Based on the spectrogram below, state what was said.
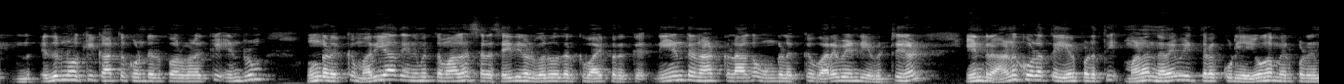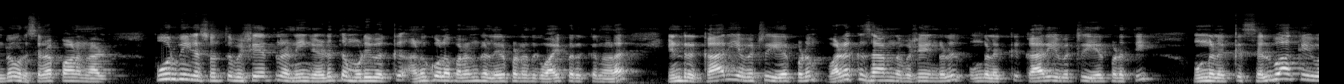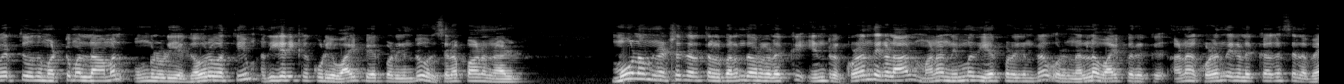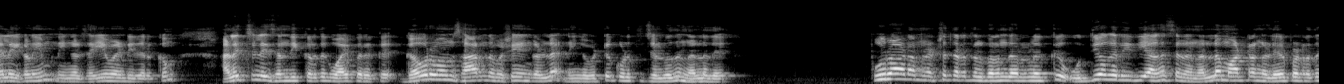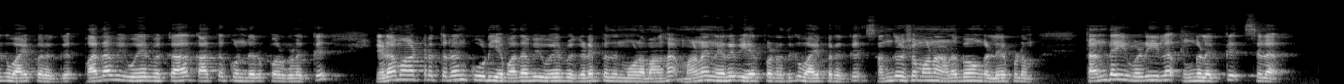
எதிர்நோக்கி காத்து கொண்டிருப்பவர்களுக்கு என்றும் உங்களுக்கு மரியாதை நிமித்தமாக சில செய்திகள் வருவதற்கு வாய்ப்பு இருக்கு நீண்ட நாட்களாக உங்களுக்கு வரவேண்டிய வெற்றிகள் இன்று அனுகூலத்தை ஏற்படுத்தி மன நிறைவை தரக்கூடிய யோகம் ஏற்படுகின்ற ஒரு சிறப்பான நாள். பூர்வீக சொத்து விஷயத்தில் நீங்கள் எடுத்த முடிவுக்கு அனுகூல பலன்கள் ஏற்படுறதுக்கு வாய்ப்பு இருக்கிறதுனால இன்று காரிய வெற்றி ஏற்படும். வழக்கு சார்ந்த விஷயங்களில் உங்களுக்கு காரிய வெற்றி ஏற்படுத்தி உங்களுக்கு செல்வாக்கை உயர்த்துவது மட்டுமல்லாமல் உங்களுடைய கௌரவத்தையும் அதிகரிக்கக்கூடிய வாய்ப்பு ஏற்படுகின்ற ஒரு சிறப்பான நாள். மூலம் நட்சத்திரத்தில் பிறந்தவர்களுக்கு இன்று குழந்தைகளால் மன நிம்மதி ஏற்படுகின்ற ஒரு நல்ல வாய்ப்பு இருக்கு. ஆனால் குழந்தைகளுக்காக சில வேலைகளையும் நீங்கள் செய்ய வேண்டியது இருக்கும். அலைச்சலை சந்திக்கிறதுக்கு வாய்ப்பு இருக்கு. கௌரவம் சார்ந்த விஷயங்களில் நீங்கள் விட்டு கொடுத்து செல்வது நல்லது. பூராடம் நட்சத்திரத்தில் பிறந்தவர்களுக்கு உத்தியோக ரீதியாக சில நல்ல மாற்றங்கள் ஏற்படுறதுக்கு வாய்ப்பு இருக்கு. பதவி உயர்வுக்காக காத்து கொண்டிருப்பவர்களுக்கு இடமாற்றத்துடன் கூடிய பதவி உயர்வு கிடைப்பதன் மூலமாக மன நிறைவு ஏற்படுறதுக்கு வாய்ப்பு இருக்கு. சந்தோஷமான அனுபவங்கள் ஏற்படும். தந்தை வழியில் உங்களுக்கு சில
